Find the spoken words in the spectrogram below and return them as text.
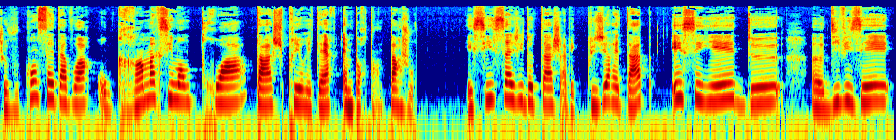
je vous conseille d'avoir au grand maximum trois tâches prioritaires importantes par jour. Et s'il s'agit de tâches avec plusieurs étapes, essayez de euh, diviser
